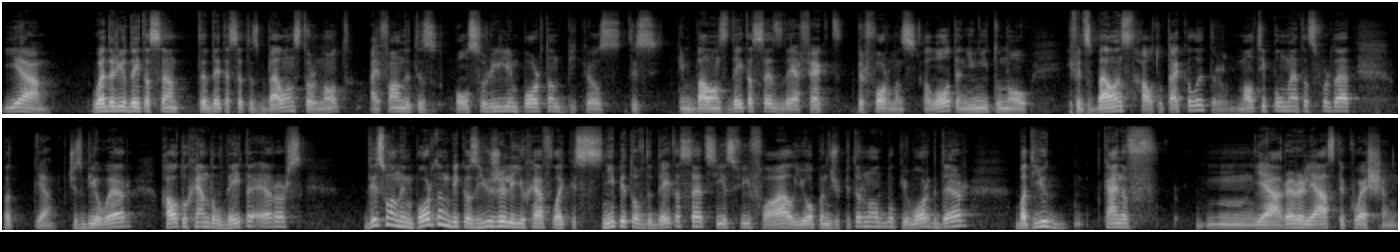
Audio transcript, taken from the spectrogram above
yeah, whether your data set, the data set is balanced or not, I found it is also really important because these imbalanced data sets, they affect performance a lot and you need to know if it's balanced, how to tackle it. There are multiple methods for that, but yeah, just be aware. How to handle data errors. This one important because usually you have like a snippet of the data set, CSV file, you open Jupyter Notebook, you work there, but you kind of mm, yeah, rarely ask a question,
